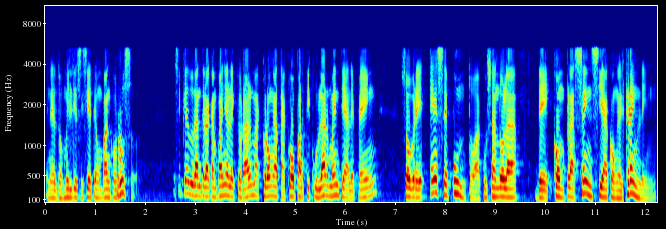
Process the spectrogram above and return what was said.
en el 2017 a un banco ruso. Así que durante la campaña electoral Macron atacó particularmente a Le Pen sobre ese punto, acusándola de complacencia con el Kremlin.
